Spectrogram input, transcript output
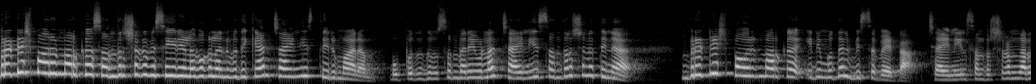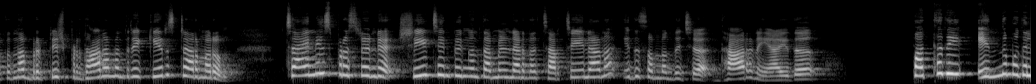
ബ്രിട്ടീഷ് പൗരന്മാർക്ക് സന്ദർശക വിസയിൽ ഇളവുകൾ അനുവദിക്കാൻ ചൈനീസ് തീരുമാനം. മുപ്പത് ദിവസം വരെയുള്ള ചൈനീസ് സന്ദർശനത്തിന് ബ്രിട്ടീഷ് പൗരന്മാർക്ക് ഇനി മുതൽ വിസ വേണ്ട. ചൈനയിൽ സന്ദർശനം നടത്തുന്ന ബ്രിട്ടീഷ് പ്രധാനമന്ത്രി കീർ സ്റ്റാർമറും ചൈനീസ് പ്രസിഡന്റ് ഷീ ജിൻപിങ്ങും തമ്മിൽ നടന്ന ചർച്ചയിലാണ് ഇത് സംബന്ധിച്ച് ധാരണയായത്. പദ്ധതി എന്നു മുതൽ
